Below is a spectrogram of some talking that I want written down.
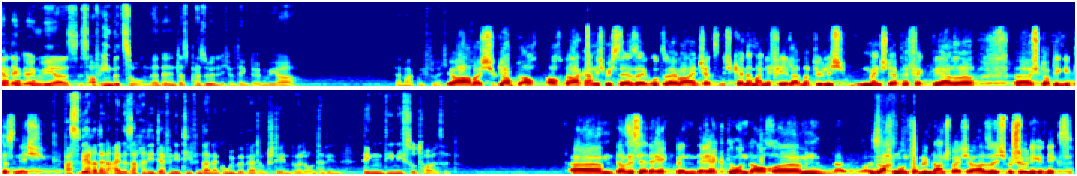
der denkt irgendwie, ja, das ist auf ihn bezogen. Ne? Der nimmt das persönlich und denkt irgendwie, ja, der mag mich vielleicht. Ja, aber ich glaube, auch, auch da kann ich mich sehr, sehr gut selber einschätzen. Ich kenne meine Fehler. Natürlich, ein Mensch, der perfekt wäre, äh, ich glaube, den gibt es nicht. Was wäre denn eine Sache, die definitiv in deiner Google-Bewertung stehen würde unter den Dingen, die nicht so toll sind? ähm, dass ich sehr direkt bin. Direkt und auch ähm, Sachen unverblümt anspreche. Also ich beschönige nichts,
